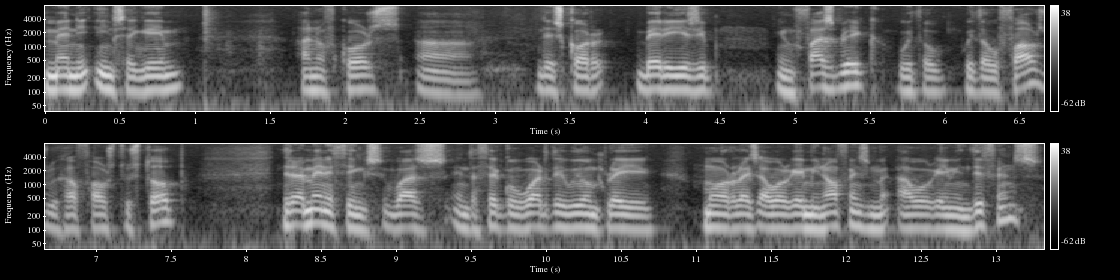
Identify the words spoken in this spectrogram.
many inside game, and of course uh, they score very easy in fast break without without fouls. We have fouls to stop. There are many things. Was in the third quarter we don't play more or less our game in offense, our game in defense.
